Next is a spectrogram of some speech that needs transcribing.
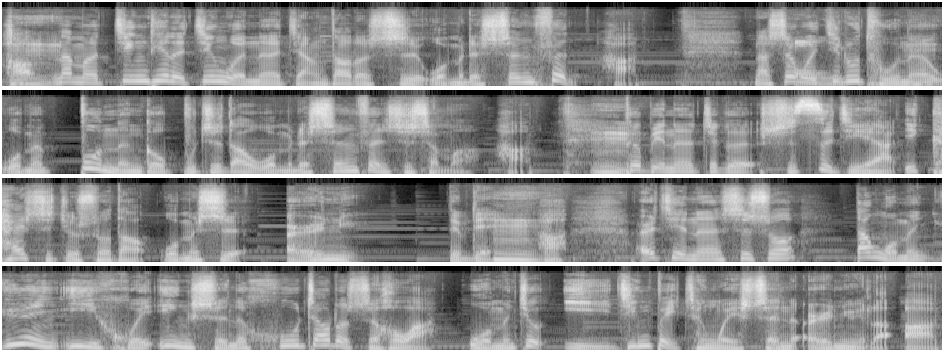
好，那么今天的经文呢，讲到的是我们的身份哈。那身为基督徒呢，我们不能够不知道我们的身份是什么哈。特别呢，这个十四节啊，一开始就说到我们是儿女，对不对？啊，而且呢是说，当我们愿意回应神的呼召的时候啊，我们就已经被称为神的儿女了啊。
